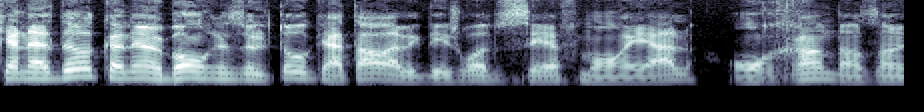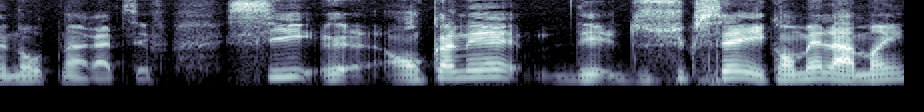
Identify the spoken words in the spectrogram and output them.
Canada connaît un bon résultat au Qatar avec des joueurs du CF Montréal, on rentre dans un autre narratif. Si euh, on connaît du succès et qu'on met la main,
